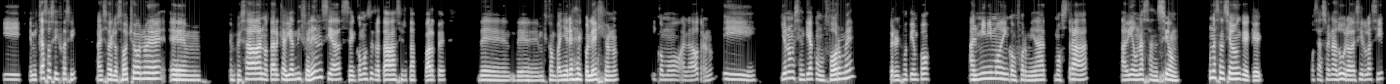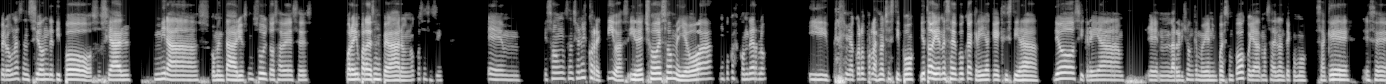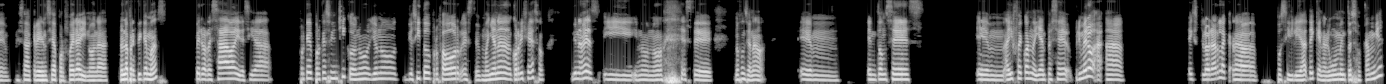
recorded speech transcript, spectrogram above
Y en mi caso sí fue así. A eso de los 8 o 9 eh, empezaba a notar que habían diferencias en cómo se trataba cierta parte de, de mis compañeros del colegio, ¿no? Y como a la otra, ¿no? Y yo no me sentía conforme, pero al mismo tiempo, al mínimo de inconformidad mostrada, había una sanción. Una sanción que, que, o sea, suena duro decirlo así, pero una sanción de tipo social, miradas, comentarios, insultos a veces. Por ahí un par de veces me pegaron, ¿no? Cosas así. Em, que son sanciones correctivas y de hecho eso me llevó a un poco a esconderlo y me acuerdo por las noches tipo, yo todavía en esa época creía que existía Dios y creía en la religión que me habían impuesto un poco, ya más adelante como saqué ese, esa creencia por fuera y no la, no la practiqué más, pero rezaba y decía, ¿por qué, ¿por qué soy un chico? No, yo no, Diosito, por favor, este, mañana corrige eso de una vez y, no, no, este, no funcionaba. Em, entonces, em, ahí fue cuando ya empecé, primero a, explorar la, la, posibilidad de que en algún momento eso cambie,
